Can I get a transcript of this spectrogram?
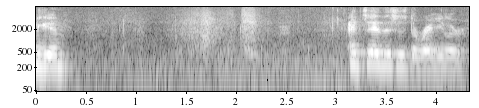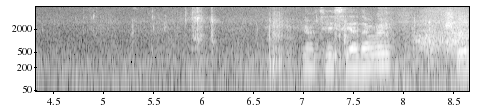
Pretty good. I'd say this is the regular. You want to taste the other one? Sure.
